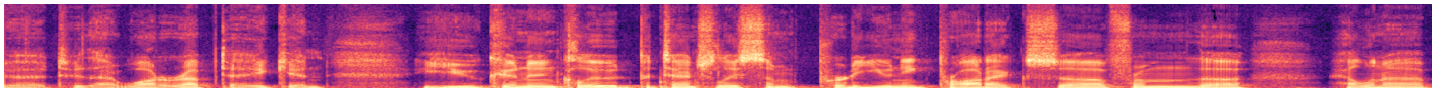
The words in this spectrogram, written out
uh, to that water uptake, and you can include potentially some pretty unique products uh, from the Helena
